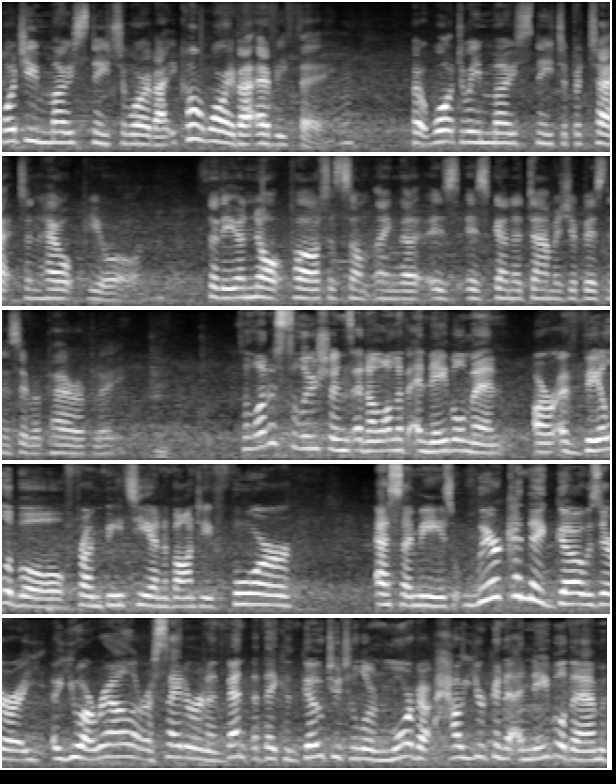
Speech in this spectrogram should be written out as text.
What do you most need to worry about? You can't worry about everything, but what do we most need to protect and help you on so that you're not part of something that is, is going to damage your business irreparably? So a lot of solutions and a lot of enablement are available from BT and Ivanti for SMEs. Where can they go? Is there a, a URL or a site or an event that they can go to to learn more about how you're going to enable them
